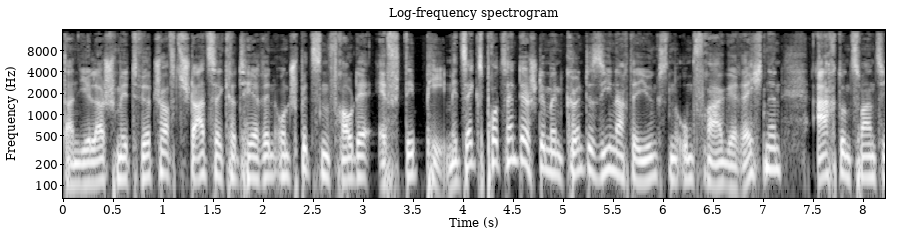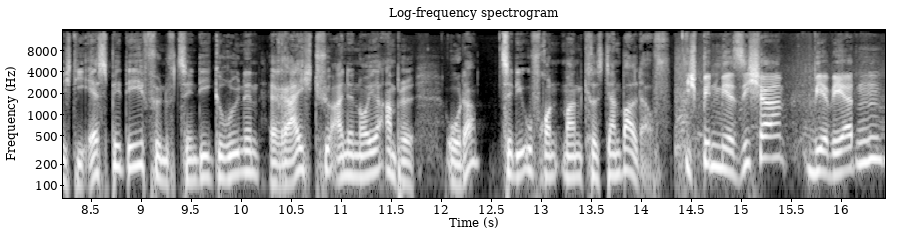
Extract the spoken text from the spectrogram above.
Daniela Schmidt, Wirtschaftsstaatssekretärin und Spitzenfrau der FDP. Mit sechs Prozent der Stimmen könnte sie nach der jüngsten Umfrage rechnen. 28 die SPD, 15 die Grünen. Reicht für eine eine neue Ampel. Oder CDU-Frontmann Christian Baldauf. Ich bin mir sicher, wir werden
